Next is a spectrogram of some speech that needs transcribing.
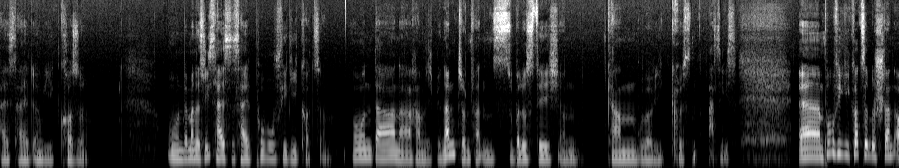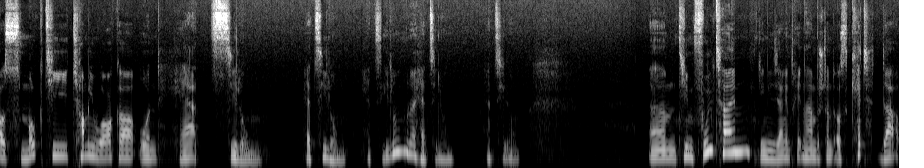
heißt halt irgendwie Kosse. Und wenn man das liest, heißt es halt Pupu Fiki Kotze. Und danach haben sie sich benannt und fanden es super lustig und kamen rüber wie die größten Assis. Ähm, Pupu Fiki Kotze bestand aus Smoke Tea, Tommy Walker und Herzilum. Herzilum. Herzilung oder Herzilung? Herzilung. Ähm, Team Fulltime, gegen die sie angetreten haben, bestand aus Cat Da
